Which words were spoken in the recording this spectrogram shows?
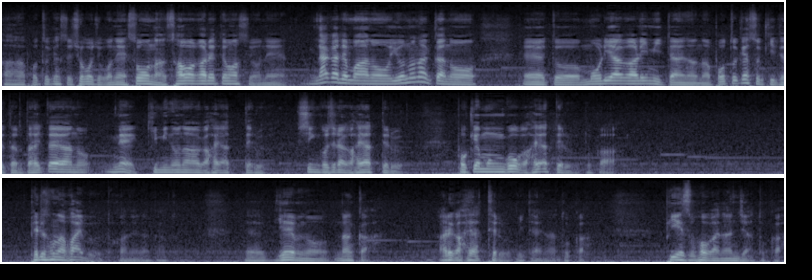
あポッドキャストちょこちょこねそうなん騒がれてますよね。中でもあの世の中のえーと、盛り上がりみたいなのはポッドキャスト聞いてたら大体あのね君の名が流行ってるシン・ゴジラが流行ってるポケモン GO が流行ってるとかペルソナ5とかね、なんか、えー、ゲームのなんか、あれが流行ってるみたいなとか、PS4 がなんじゃとか、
